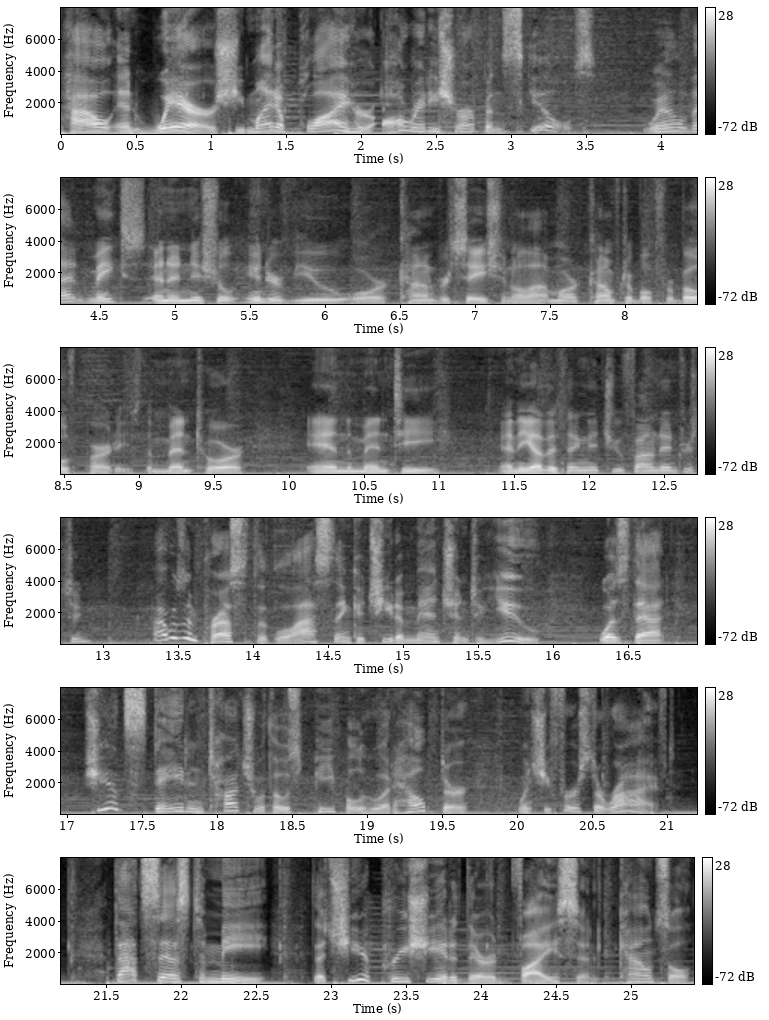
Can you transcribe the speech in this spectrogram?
how and where she might apply her already sharpened skills. Well, that makes an initial interview or conversation a lot more comfortable for both parties, the mentor and the mentee. And the other thing that you found interesting? I was impressed that the last thing Cachita mentioned to you was that she had stayed in touch with those people who had helped her when she first arrived. That says to me that she appreciated their advice and counsel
